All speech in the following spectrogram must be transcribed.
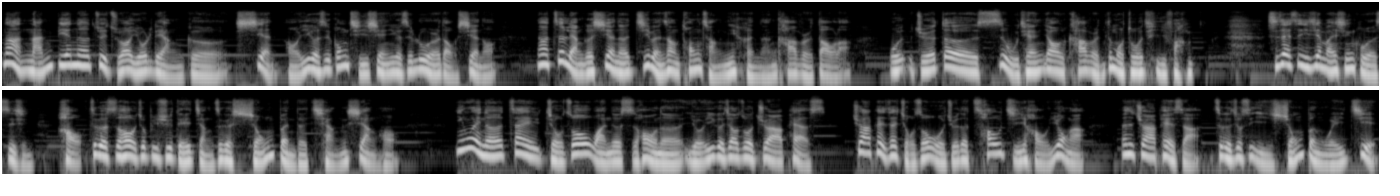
那南边呢，最主要有两个县哦，一个是宫崎县，一个是鹿儿岛县哦。那这两个线呢，基本上通常你很难 cover 到啦。我觉得四五天要 cover 那么多地方。实在是一件蛮辛苦的事情。好，这个时候就必须得讲这个熊本的强项哈，因为呢，在九州玩的时候呢，有一个叫做 JR Pass，JR Pass 在九州我觉得超级好用啊。但是 JR Pass 啊，这个就是以熊本为界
